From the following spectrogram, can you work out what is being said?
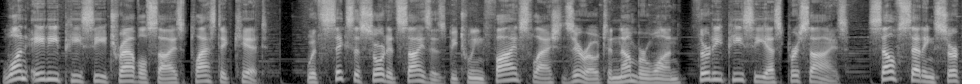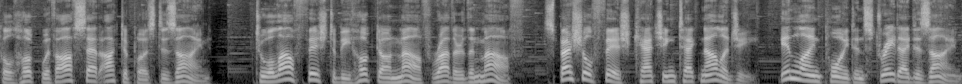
180 PC travel size plastic kit, with 6 assorted sizes between 5/0 to number 1, 30 PCS per size, self-setting circle hook with offset octopus design, to allow fish to be hooked on mouth rather than mouth. Special fish catching technology, inline point and straight eye design,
